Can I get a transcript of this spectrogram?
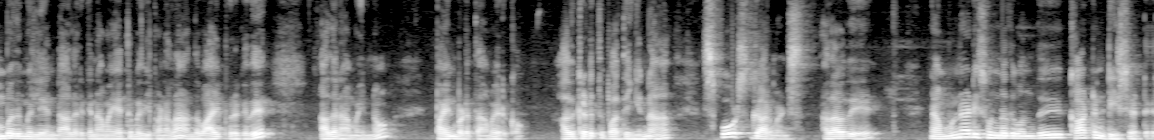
ஐம்பது மில்லியன் டாலருக்கு நாம் ஏற்றுமதி பண்ணலாம். அந்த வாய்ப்பு இருக்குது. அதை நாம் இன்னும் பயன்படுத்தாமல் இருக்கோம். அதுக்கடுத்து பார்த்திங்கன்னா ஸ்போர்ட்ஸ் கார்மெண்ட்ஸ் அதாவது நான் முன்னாடி சொன்னது வந்து காட்டன் டிஷர்ட்டு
